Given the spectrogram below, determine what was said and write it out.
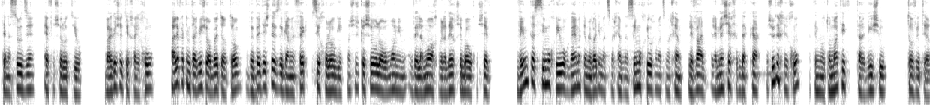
תנסו את זה איפה שלא תהיו. ברגע שתחייכו, א' אתם תרגישו הרבה יותר טוב, וב' יש לזה גם אפקט פסיכולוגי, משהו שקשור להורמונים ולמוח ולדרך שבה הוא חושב. ואם תשימו חיוך, גם אם אתם לבד עם עצמכם, תשימו חיוך עם עצמכם לבד למשך דקה, פשוט תחייכו, אתם אוטומטית תרגישו טוב יותר.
